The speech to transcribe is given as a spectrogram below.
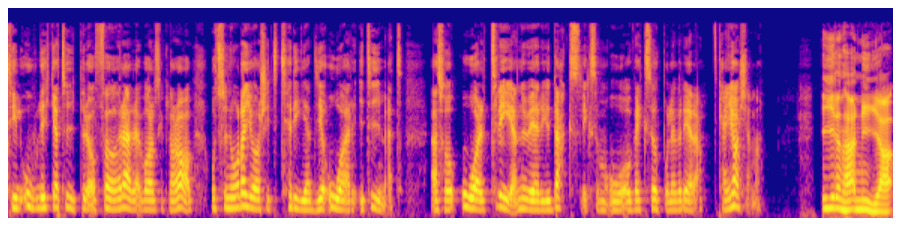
till olika typer av förare vad de ska klara av. Och Tsunoda gör sitt tredje år i teamet. Alltså år tre, nu är det ju dags liksom att, att växa upp och leverera, kan jag känna. I den här nya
